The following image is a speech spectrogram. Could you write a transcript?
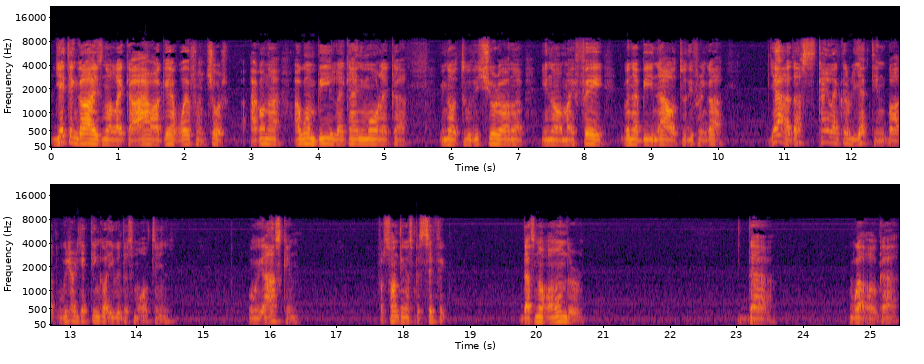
Rejecting God is not like, oh, I get away from church. I gonna, I won't be like anymore, like, uh, you know, to the church. You know, my faith gonna be now to different God. Yeah, that's kind of like a rejecting, but we are rejecting God even the small things. When we asking for something specific that's not under the will of God.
